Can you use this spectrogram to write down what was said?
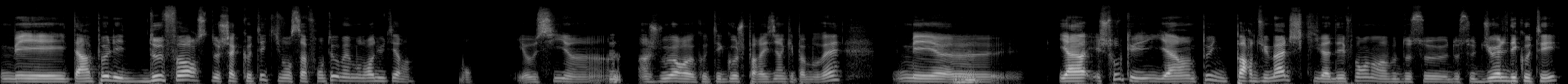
mais t'as un peu les deux forces de chaque côté qui vont s'affronter au même endroit du terrain. Il y a aussi un, mm. joueur euh, côté gauche parisien qui est pas mauvais, mais euh, mm-hmm. il y a, je trouve qu'il y a un peu une part du match qui va dépendre de ce, de ce duel des côtés.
